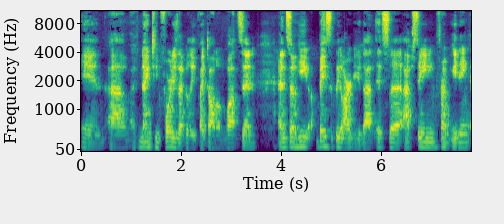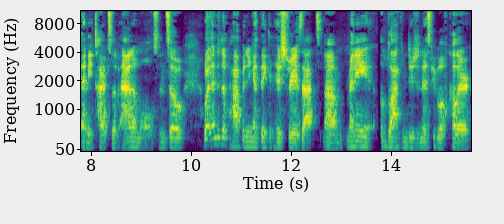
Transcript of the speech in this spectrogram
in um, 1940s, I believe, by Donald Watson, and so he basically argued that it's the abstaining from eating any types of animals. And so, what ended up happening, I think, in history is that um, many Black, Indigenous people of color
